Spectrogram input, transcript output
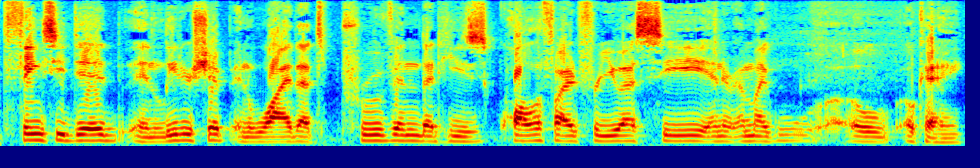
things he did in leadership and why that's proven that he's qualified for USC and I'm like oh, okay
